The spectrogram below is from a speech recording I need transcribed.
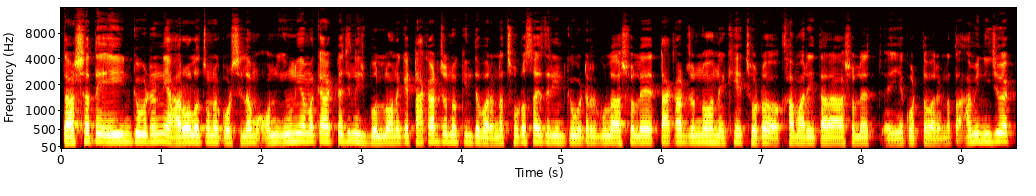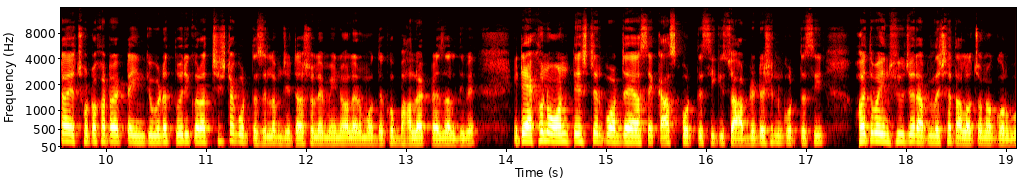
তার সাথে এই ইনকিউবেটার নিয়ে আরও আলোচনা করছিলাম। উনি- উনি আমাকে একটা জিনিস বলল অনেকে টাকার জন্য কিনতে পারে না। ছোটো সাইজের ইনকিউবেটারগুলো আসলে টাকার জন্য অনেকে ছোটো খামারি তারা আসলে ইয়ে করতে পারে না। তো আমি নিজেও একটা ছোটোখাটো একটা ইনকিউবেটার তৈরি করার চেষ্টা করতেছিলাম, যেটা আসলে ম্যানুয়ালের মধ্যে খুব ভালো একটা রেজাল্ট দিবে। এটা এখন অন টেস্টের পর্যায়ে আছে, কাজ করতেছি, কিছু আপডেটেশন করতেছি। হয়তো ইন ফিউচারে আপনাদের সাথে আলোচনা করব।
